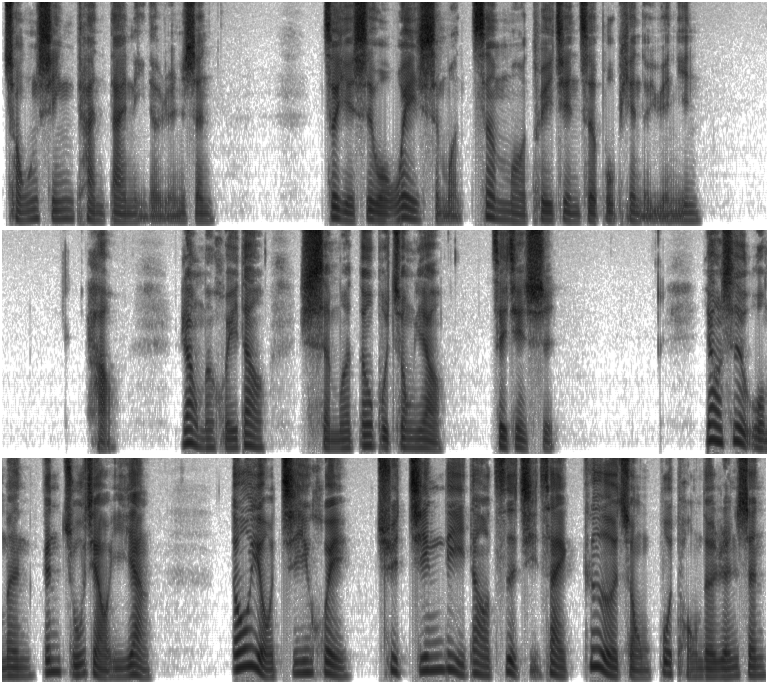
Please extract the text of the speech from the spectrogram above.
重新看待你的人生。这也是我为什么这么推荐这部片的原因。好，让我们回到什么都不重要。这件事，要是我们跟主角一样，都有机会去经历到自己在各种不同的人生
